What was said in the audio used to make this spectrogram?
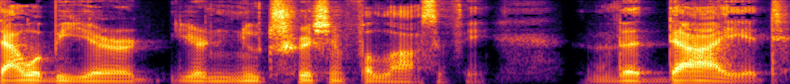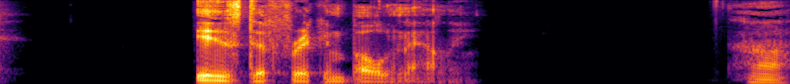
That would be your your nutrition philosophy. The diet is the freaking bowling alley Huh.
